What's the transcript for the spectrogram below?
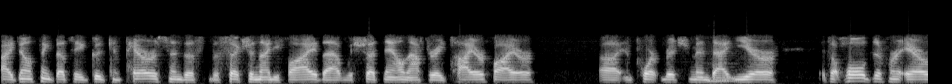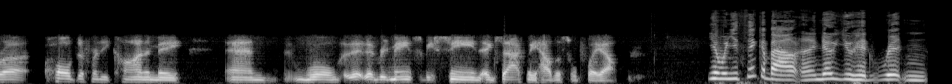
I don't think that's a good comparison to the Section 95 that was shut down after a tire fire uh, in Port Richmond that mm-hmm. year. It's a whole different era, whole different economy, and will it, it remains to be seen exactly how this will play out. Yeah, when you think about, and I know you had written,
